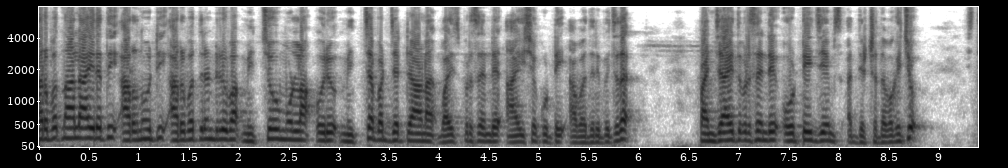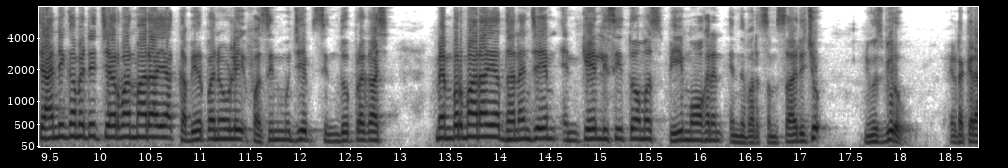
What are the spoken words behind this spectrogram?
അറുപത്തിനാലായിരത്തി അറുന്നൂറ്റി അറുപത്തിരണ്ട് രൂപ മിച്ചവുമുള്ള ഒരു മിച്ച ബഡ്ജറ്റാണ് വൈസ് പ്രസിഡന്റ് ആയിഷക്കുട്ടി അവതരിപ്പിച്ചത്. Panchayat president O T James അധ്യക്ഷത വഹിച്ചു. സ്റ്റാൻഡിംഗ് കമ്മിറ്റി ചെയർമാൻമാരായ കബീർ പനോളി ഫസിൻ മുജീബ് സിന്ധു പ്രകാശ് മെമ്പർമാരായ Dhananjayam N K Lissy Thomas P Mohanan എന്നിവർ സംസാരിച്ചു. News bureau Edakkara.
